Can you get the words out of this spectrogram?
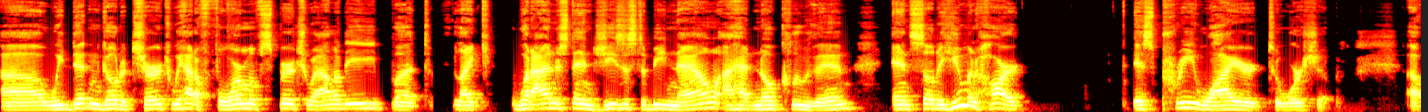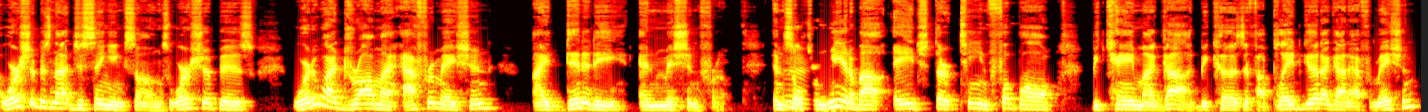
Uh, we didn't go to church. We had a form of spirituality, but like what I understand Jesus to be now, I had no clue then. And so the human heart is pre wired to worship. Uh, worship is not just singing songs. Worship is where do I draw my affirmation, identity, and mission from? And so mm. for me at about age 13, football became my God because if I played good, I got affirmation.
